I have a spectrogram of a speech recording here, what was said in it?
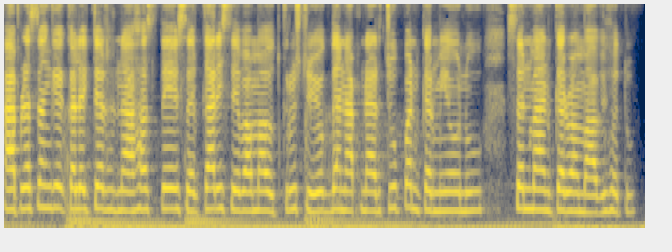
આ પ્રસંગે કલેક્ટરના હસ્તે સરકારી સેવામાં ઉત્કૃષ્ટ યોગદાન આપનાર ચોપન કર્મીઓનું સન્માન કરવામાં આવ્યું હતું.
